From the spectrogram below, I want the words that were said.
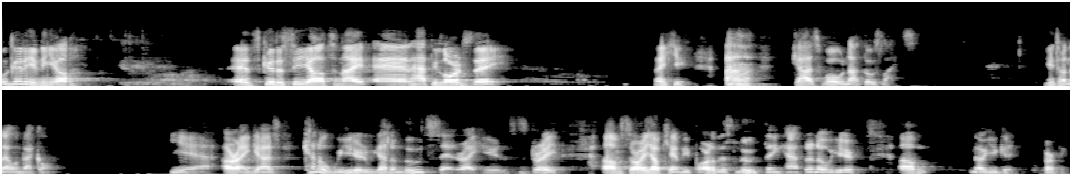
Well, good evening, y'all. It's good to see y'all tonight, and happy Lord's Day. Thank you. Guys, whoa, not those lights. You can turn that one back on. Yeah. All right, guys. Kind of weird. We got a mood set right here. This is great. I'm sorry y'all can't be part of this mood thing happening over here. Um, no, you're good. Perfect.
